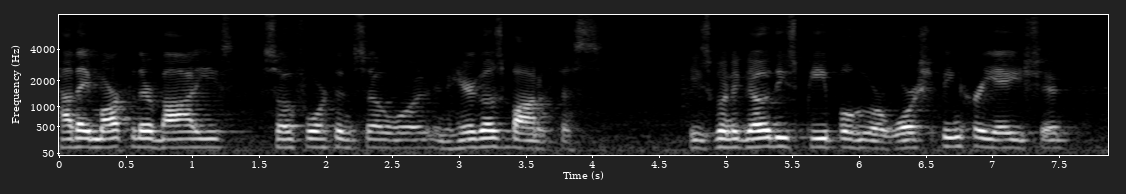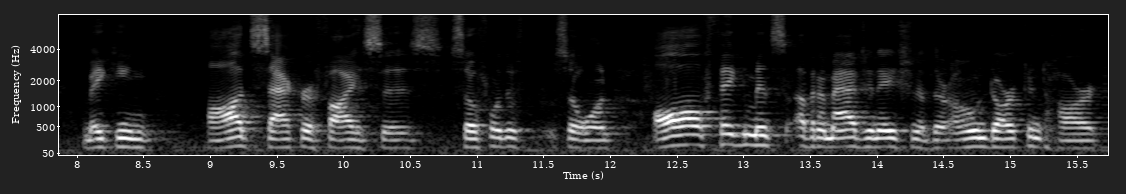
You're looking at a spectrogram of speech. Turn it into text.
how they marked their bodies, so forth and so on. And here goes Boniface. He's going to go these people who are worshiping creation, making odd sacrifices, so forth and so on, all figments of an imagination of their own darkened heart,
